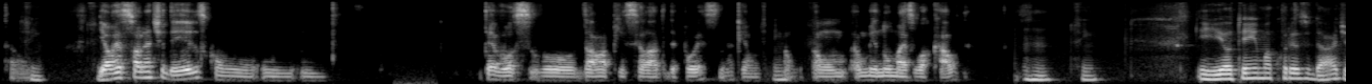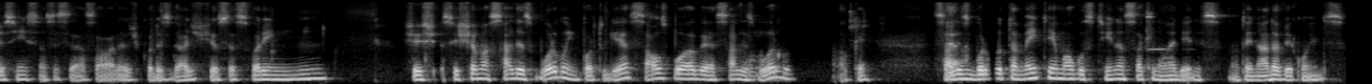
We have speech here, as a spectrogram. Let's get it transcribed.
Então, Sim. Sim. E é o restaurante deles com um, um, até vou, vou dar uma pincelada depois, né? Que é um, é um, é um menu mais local. Né? Uhum, sim. E eu tenho uma curiosidade, assim, não sei se é essa hora de curiosidade, que vocês forem em. Se chama Salzburgo em português? Salzburgo é Salzburgo? Uhum. Ok. Salisburgo é. também tem uma Augustina, só que não é deles. Não tem nada a ver com eles.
